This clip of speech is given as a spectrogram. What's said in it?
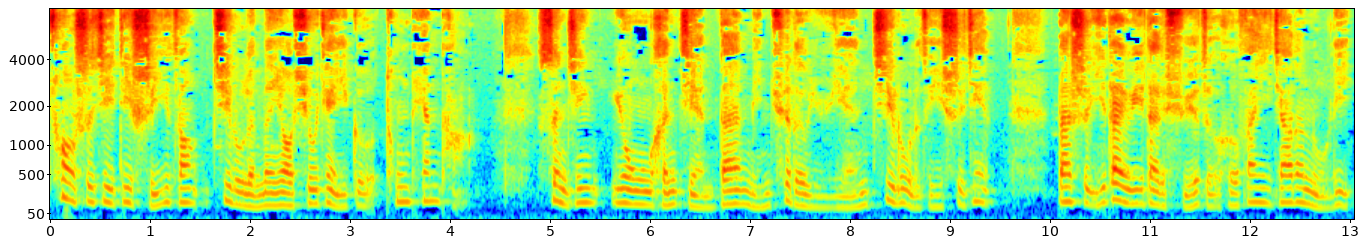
创世纪第十一章记录人们要修建一个通天塔。圣经用很简单明确的语言记录了这一事件，但是，一代又一代的学者和翻译家的努力，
